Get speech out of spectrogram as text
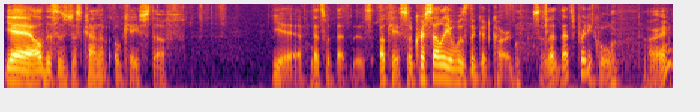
yeah, all this is just kind of okay stuff. Yeah, that's what that is. Okay, so Cresselia was the good card, so that that's pretty cool. All right.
